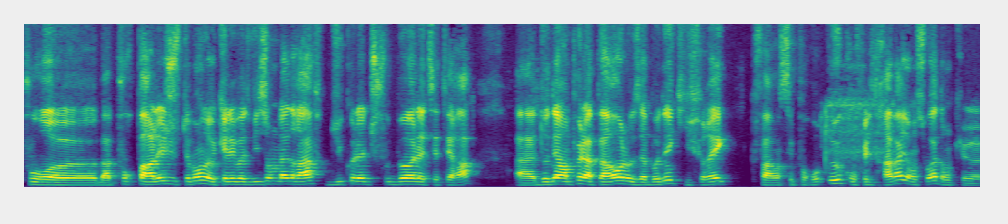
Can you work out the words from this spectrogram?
pour, euh, bah, pour parler justement de quelle est votre vision de la draft, du college football, etc. Euh, donner un peu la parole aux abonnés qui feraient, enfin c'est pour eux qu'on fait le travail en soi, donc euh,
